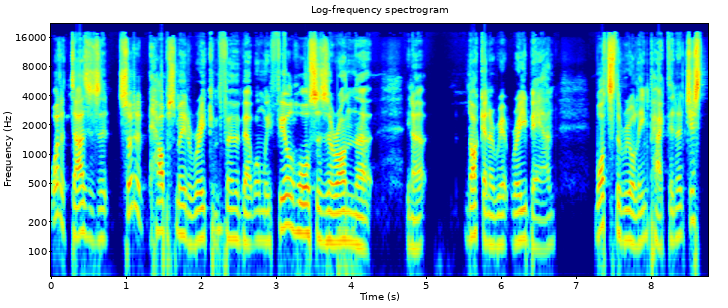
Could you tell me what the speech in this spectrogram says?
what it does is it sort of helps me to reconfirm about when we feel horses are on the, you know, not going to re- rebound, what's the real impact? And it just,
